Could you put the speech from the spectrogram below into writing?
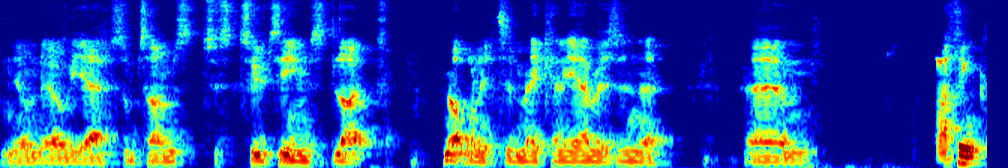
No, no, yeah. Sometimes just two teams like not wanting to make any errors, isn't it? Um, I think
